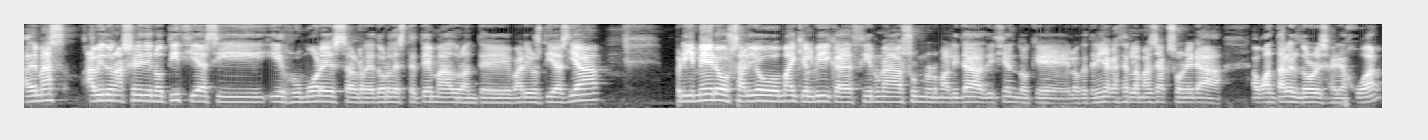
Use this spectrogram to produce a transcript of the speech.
Además, ha habido una serie de noticias y rumores alrededor de este tema durante varios días ya. Primero salió Michael Vick a decir una subnormalidad diciendo que lo que tenía que hacer la más Jackson era aguantar el dolor y salir a jugar.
